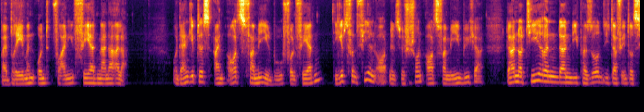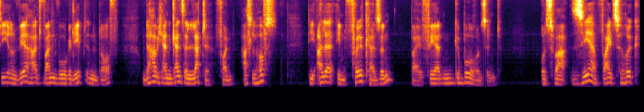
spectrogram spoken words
bei Bremen und vor allen Dingen Pferden an der Aller. Und dann gibt es ein Ortsfamilienbuch von Pferden. Die gibt es von vielen Orten inzwischen schon, Ortsfamilienbücher. Da notieren dann die Personen, die sich dafür interessieren, wer hat wann wo gelebt in dem Dorf. Und da habe ich eine ganze Latte von Hasselhoffs, die alle in Völkersen bei Pferden geboren sind. Und zwar sehr weit zurück.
